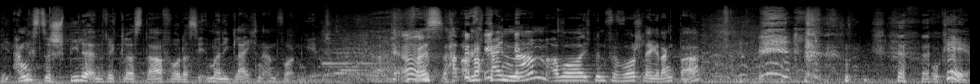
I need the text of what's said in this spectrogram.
Die Angst des Spieleentwicklers davor, dass sie immer die gleichen Antworten gibt. Ich weiß, hat auch noch keinen Namen, aber ich bin für Vorschläge dankbar. Okay.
